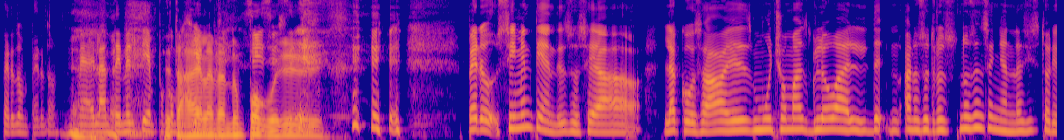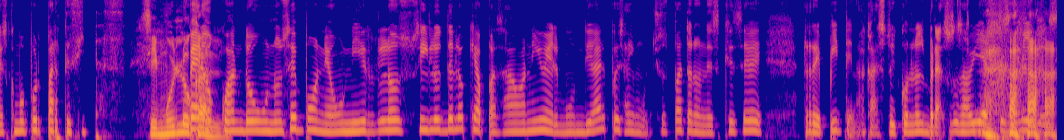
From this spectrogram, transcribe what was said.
Perdón, perdón. Me adelanté en el tiempo. Te como estás siempre. adelantando un poco. sí, sí, sí. sí. Pero sí me entiendes, o sea, la cosa es mucho más global. de- a nosotros nos enseñan las historias como por partecitas. Sí, muy local. Pero cuando uno se pone a unir los hilos de lo que ha pasado a nivel mundial, pues hay muchos patrones que se repiten. Acá estoy con los brazos abiertos, amigos.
